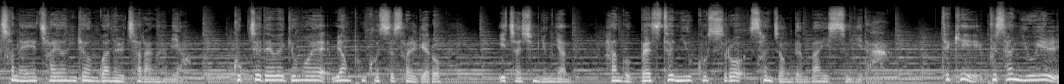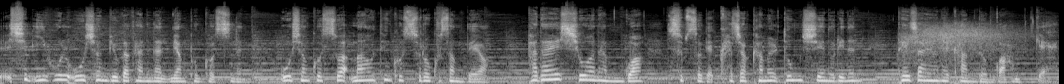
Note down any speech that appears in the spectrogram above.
천혜의 자연 경관을 자랑하며 국제대회 규모의 명품 코스 설계로 2016년 한국 베스트 뉴 코스로 선정된 바 있습니다. 특히 부산 유일 12홀 오션뷰가 가능한 명품 코스는 오션 코스와 마운틴 코스로 구성되어 바다의 시원함과 숲속의 쾌적함을 동시에 누리는 대자연의 감동과 함께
